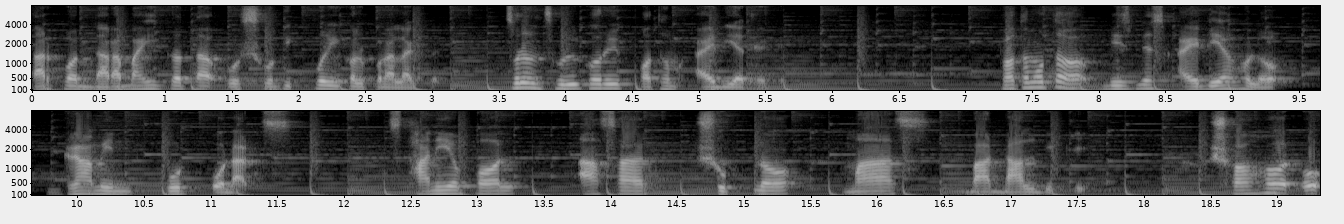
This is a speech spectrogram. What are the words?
তারপর ধারাবাহিকতা ও সঠিক পরিকল্পনা লাগবে। চলুন শুরু করি প্রথম আইডিয়া থেকে। প্রথমত বিজনেস আইডিয়া হলো গ্রামীণ ফুড প্রোডাক্টস স্থানীয় ফল, আচার, শুকনো, মাছ বা ডাল বিক্রি। শহর ও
